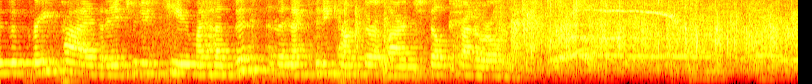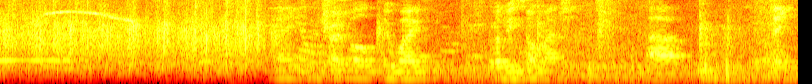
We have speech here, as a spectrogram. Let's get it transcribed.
is with great pride that I introduce to you my husband and the next city councilor at large, Philip. My incredible new wife, love you so much. Uh, Thank you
